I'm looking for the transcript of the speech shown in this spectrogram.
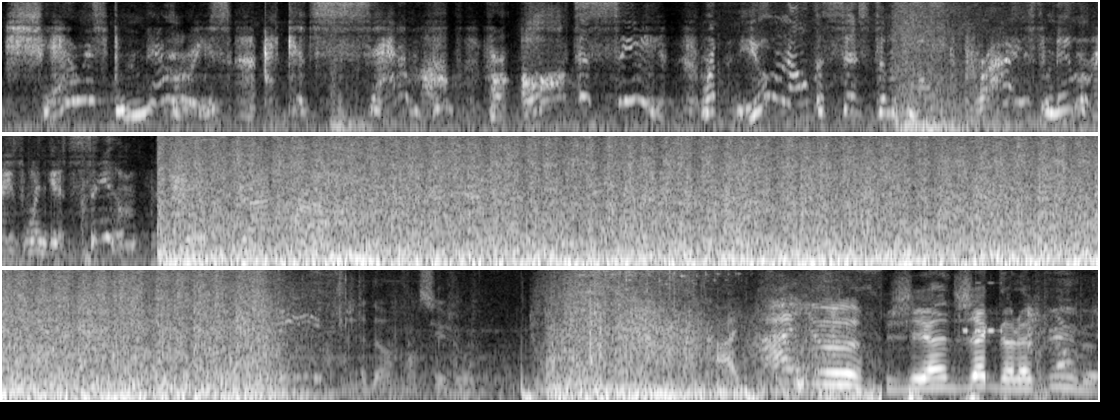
cherished memories, I could set them up for all to see. R- You'll know the system's most prized memories when you see them. C'est jaune. Aïe euh. J'ai un Jack dans la pub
